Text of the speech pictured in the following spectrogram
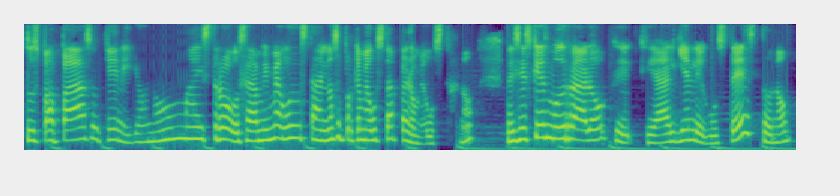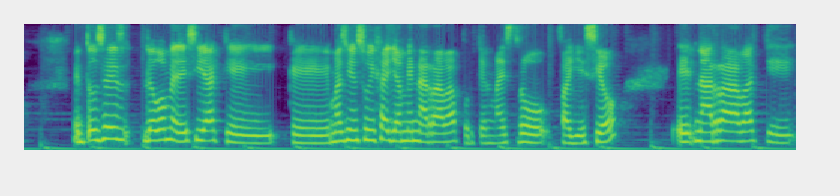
¿Tus papás o quién? Y yo, no, maestro, o sea, a mí me gusta, no sé por qué me gusta, pero me gusta, ¿no? Me decía, es que es muy raro que, que a alguien le guste esto, ¿no? Entonces, luego me decía que, que, más bien su hija ya me narraba, porque el maestro falleció, eh, narraba que,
